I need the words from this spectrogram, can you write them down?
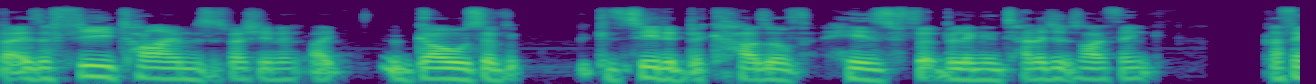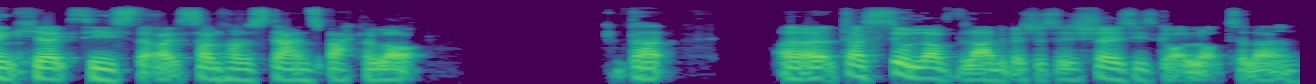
but there's a few times, especially in, like goals have conceded because of his footballing intelligence. I think. I think he likes he like sometimes stands back a lot, but I, I still love the lad. But just it shows he's got a lot to learn.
